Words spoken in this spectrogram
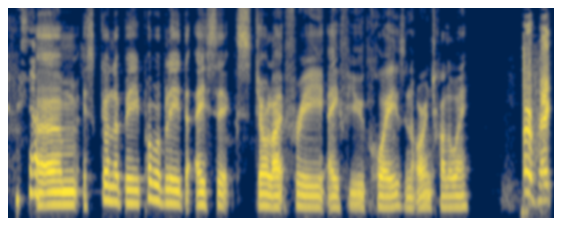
um, it's gonna be probably the Asics Gel Lyte Three AFU Kois in the orange colorway. Perfect.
